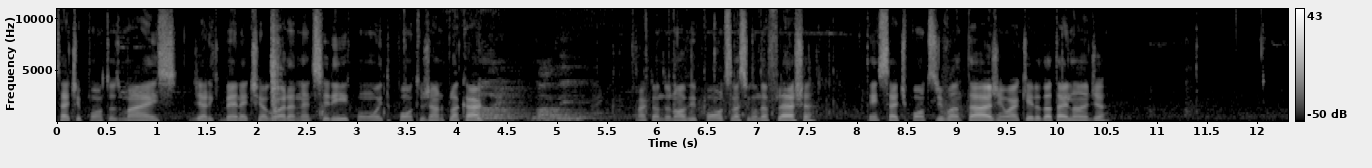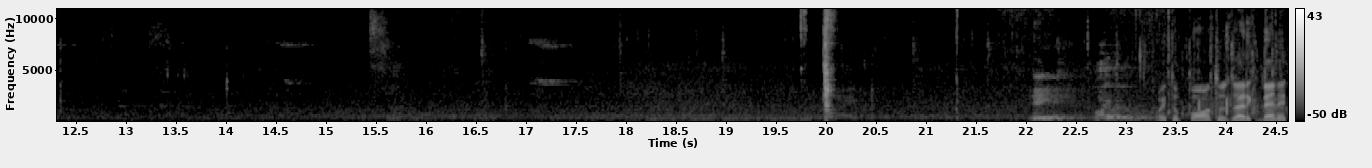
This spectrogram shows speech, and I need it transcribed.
Sete pontos mais de Eric Bennett, agora Net City com oito pontos já no placar. Marcando nove pontos na segunda flecha. Tem sete pontos de vantagem o arqueiro da Tailândia. Pontos do Eric Bennett.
